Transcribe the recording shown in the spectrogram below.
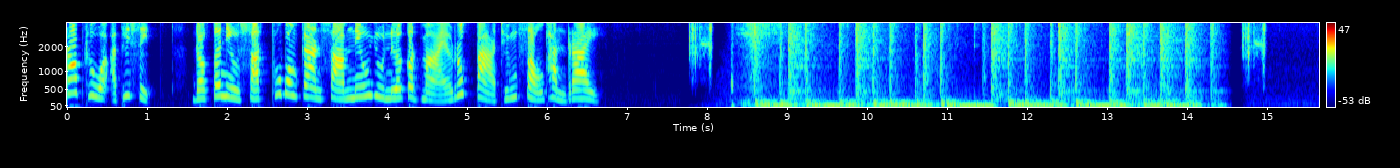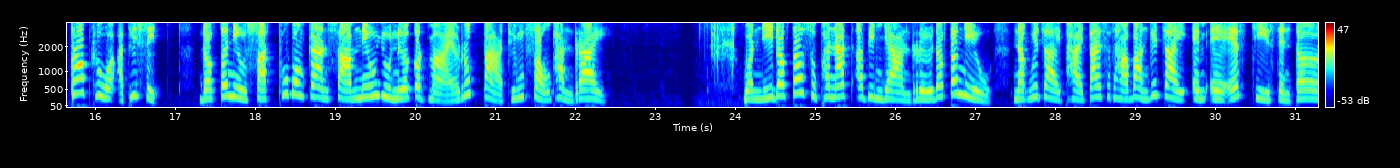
รอบครัวอภิสิทธิ์ ดรนิวซัดผู้บงการ 3 นิ้วอยู่เหนือกฎหมายรุกป่าถึง 2,000 ไร่ครอบครัวอภิสิทธิ์ ดรนิวซัดผู้บงการ 3 นิ้วอยู่เหนือกฎหมายรุกป่าถึง 2,000 ไร่ วันนี้ดรสุพนัทอภิญญาณหรือดรนิว นักวิจัยภายใต้สถาบันวิจัย MAST Center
